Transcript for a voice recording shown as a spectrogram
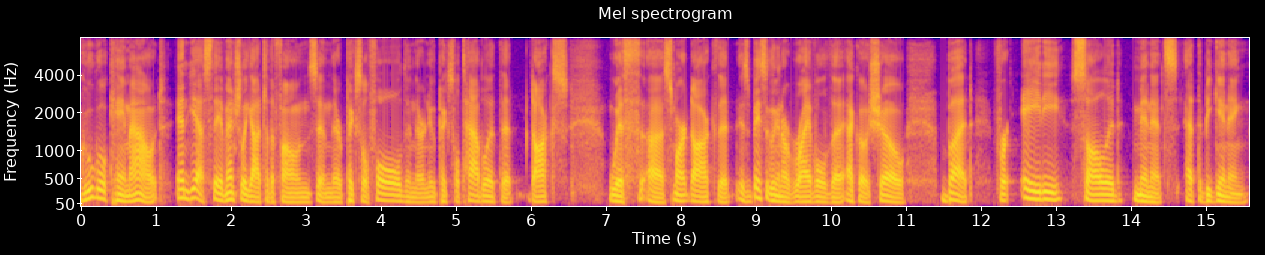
Google came out, and yes, they eventually got to the phones and their Pixel Fold and their new Pixel tablet that docks with a Smart Dock that is basically going to rival the Echo Show. But for 80 solid minutes at the beginning,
